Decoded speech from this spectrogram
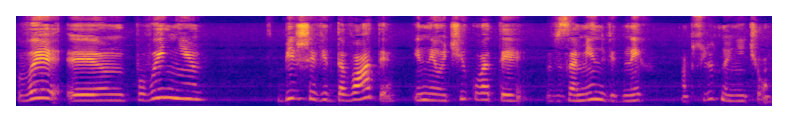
Ви е, повинні більше віддавати і не очікувати взамін від них абсолютно нічого.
